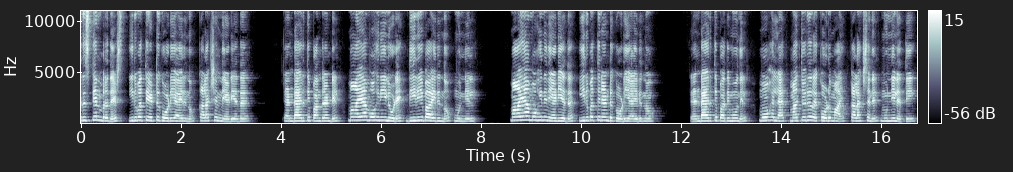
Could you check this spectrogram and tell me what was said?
ക്രിസ്ത്യൻ ബ്രദേഴ്സ് ഇരുപത്തിയെട്ട് കോടിയായിരുന്നു കളക്ഷൻ നേടിയത്. രണ്ടായിരത്തി പന്ത്രണ്ടിൽ മായാമോഹിനിയിലൂടെ ദിലീപായിരുന്നു മുന്നിൽ. മായാമോഹിനി നേടിയത് ഇരുപത്തിരണ്ട് കോടിയായിരുന്നു. രണ്ടായിരത്തി പതിമൂന്നിൽ മോഹൻലാൽ മറ്റൊരു റെക്കോർഡുമായി കളക്ഷനിൽ മുന്നിലെത്തി.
